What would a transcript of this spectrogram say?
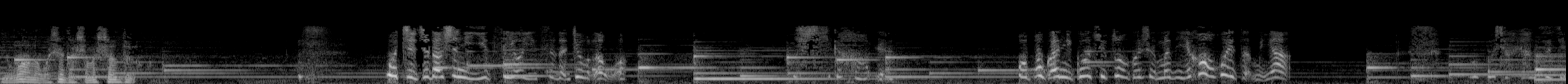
你忘了我现在什么身份了吗？我只知道是你一次又一次的救了我。你是一个好人，我不管你过去做过什么，以后会怎么样，我不想让自己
